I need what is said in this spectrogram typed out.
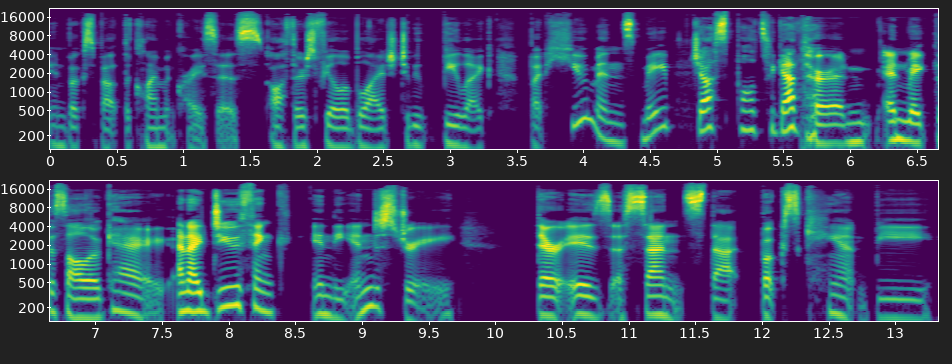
in books about the climate crisis authors feel obliged to be, be like but humans may just pull together and and make this all okay. And I do think in the industry there is a sense that books can't be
